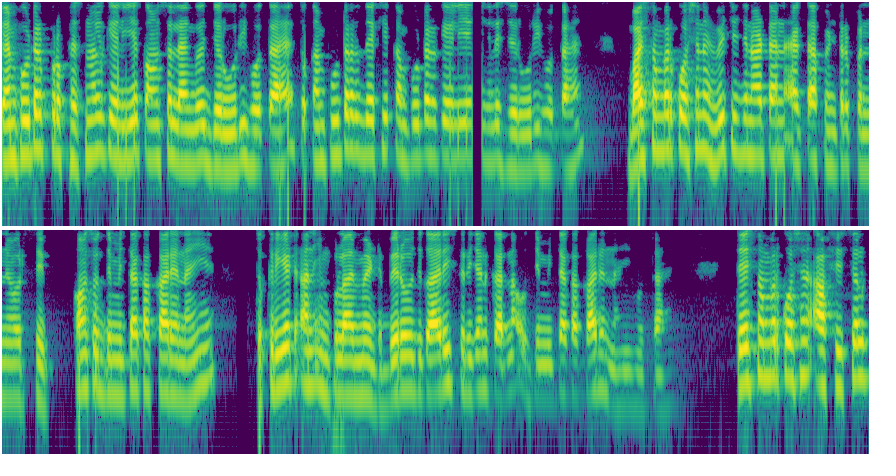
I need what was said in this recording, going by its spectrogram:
कंप्यूटर प्रोफेशनल के लिए कौन सा लैंग्वेज ज़रूरी होता है? तो कंप्यूटर देखिए कंप्यूटर के लिए इंग्लिश ज़रूरी होता है। बाईस नंबर क्वेश्चन है which is not an act of entrepreneurship कौन सा उद्यमिता का कार्य नहीं है? तो क्रिएट अनएम्प्लॉयमेंट बेरोजगारी, सृजन करना उद्यमिता का कार्य नहीं होता है। तेईस number question official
